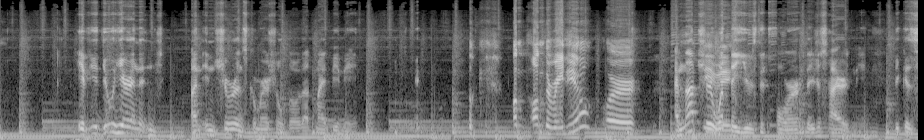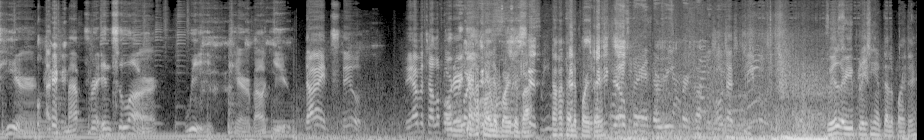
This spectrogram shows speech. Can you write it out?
If you do hear an in- an insurance commercial though, that might be me. on, on the radio or I'm not sure what they used it for. They just hired me because here Okay. at Mapfre Insular, we care about you. Died still. Do you have a Oh teleporter? my God. Naka-teleporter ba? Shit. Naka-teleporter? I need help. and the Reaper coming Oh, that's Timo. Will, are you placing a teleporter?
